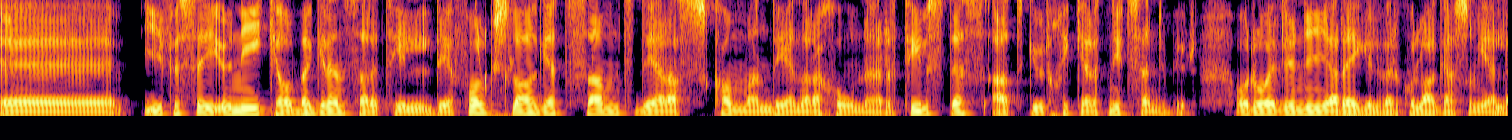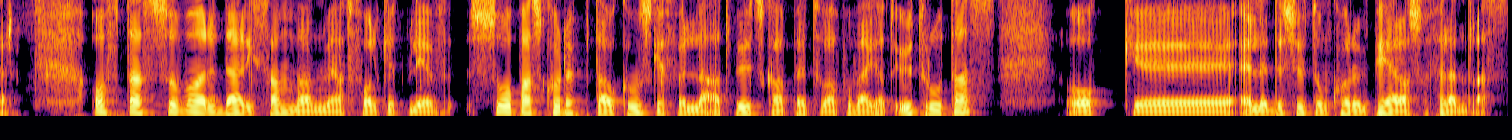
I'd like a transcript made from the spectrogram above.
eh, i och för sig unika och begränsade till det folkslaget samt deras kommande generationer tills dess att Gud skickar ett nytt sändebud. Och då är det nya regelverk och lagar som gäller. Oftast så var det där i samband med att folket blev så pass korrupta och kunskafulla att budskapet var på väg att utrotas och eh, eller dessutom korrumperas och förändras.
